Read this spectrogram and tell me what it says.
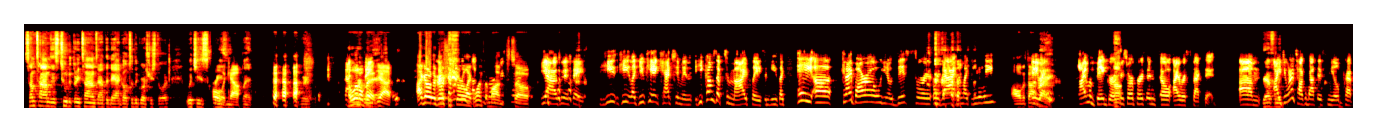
Sometimes it's two to three times out the day I go to the grocery store, which is crazy, holy cow. But a little bit, yeah. I go to the grocery store like once a month, so yeah. I was gonna say he he like you can't catch him and he comes up to my place and he's like, hey, uh, can I borrow you know this or or that? And I'm like, really? All the time. Anyway, right. I'm a big grocery uh, store person, so I respect it. Um, I do want to talk about this meal prep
